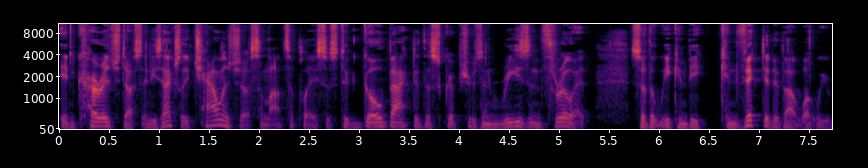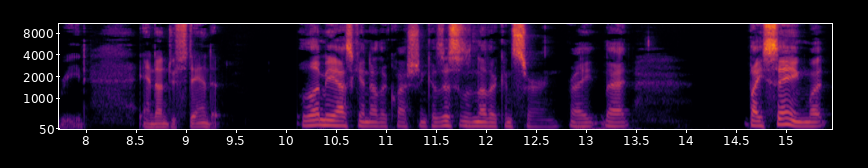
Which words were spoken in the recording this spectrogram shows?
encouraged us and he's actually challenged us in lots of places to go back to the scriptures and reason through it so that we can be convicted about what we read and understand it. Let me ask you another question, because this is another concern, right? That by saying what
